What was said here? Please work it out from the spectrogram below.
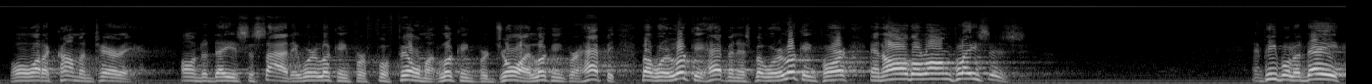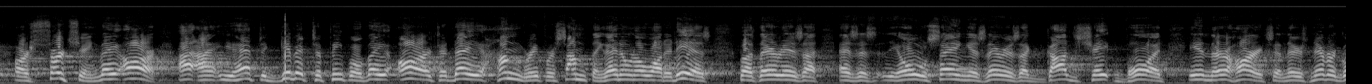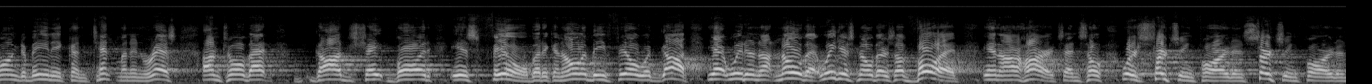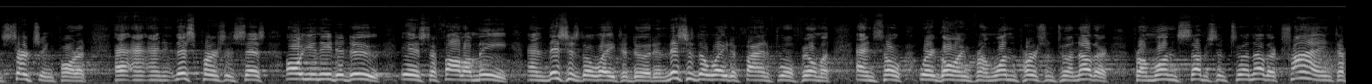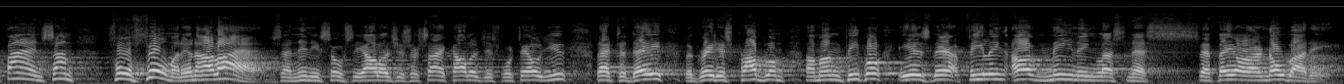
Oh, what a commentary on today's society. We're looking for fulfillment, looking for joy, looking for happy, but we're looking happiness, but we're looking for it in all the wrong places. And people today are searching. They are. I, I, you have to give it to people. They are today hungry for something. They don't know what it is, but there is a, as the old saying is, there is a God shaped void in their hearts, and there's never going to be any contentment and rest until that God shaped void is filled. But it can only be filled with God. Yet we do not know that. We just know there's a void in our hearts. And so we're searching for it and searching for it and searching for it. And, and this person says, all you need to do is to follow me, and this is the way to do it, and this is the way to find fulfillment. And so we're going from one person to another, from one substance to another, trying to find some fulfillment in our lives. And any sociologist or psychologist will tell you that today the greatest problem among people is their feeling of meaninglessness, that they are a nobody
